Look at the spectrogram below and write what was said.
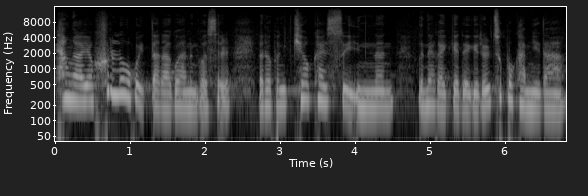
향하여 흘러오고 있다라고 하는 것을 여러분 기억할 수 있는 은혜가 있게 되기를 축복합니다.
